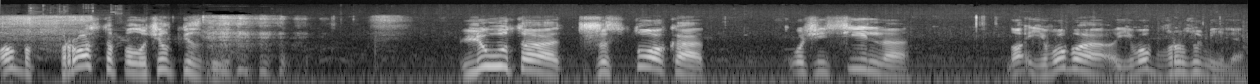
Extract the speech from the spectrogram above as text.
он бы просто получил пизды. Люто, жестоко, очень сильно. Но его бы, его бы вразумили.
